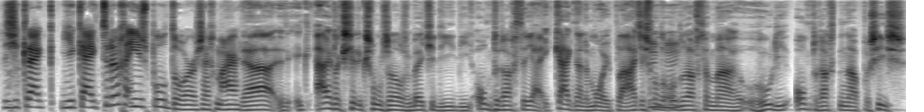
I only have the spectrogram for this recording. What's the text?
Dus je, kijkt, je kijkt terug en je spoelt door, zeg maar. ja ik, eigenlijk zit ik soms wel eens een beetje die, die opdrachten. Ja, ik kijk naar de mooie plaatjes van Mhm. de opdrachten. Maar hoe die opdrachten nou precies...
